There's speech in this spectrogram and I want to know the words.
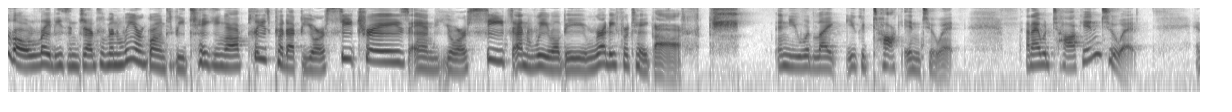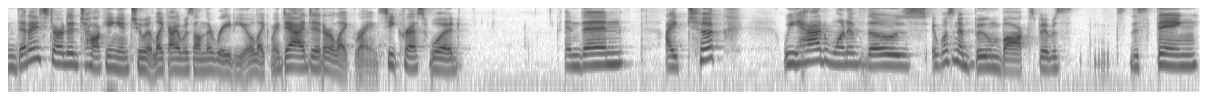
Hello, ladies and gentlemen. We are going to be taking off. Please put up your seat trays and your seats, and we will be ready for takeoff. And you would like, you could talk into it and I would talk into it. And then I started talking into it like I was on the radio, like my dad did, or like Ryan Seacrest would. And then I took, we had one of those, it wasn't a boom box, but it was this thing,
